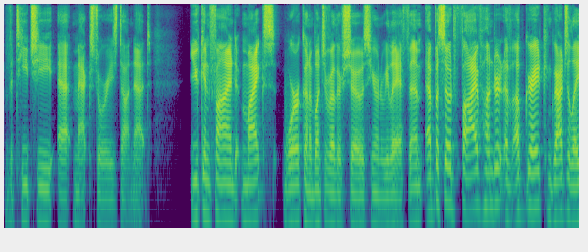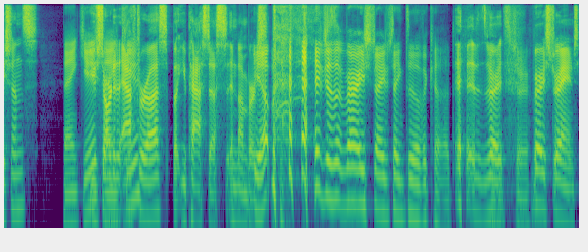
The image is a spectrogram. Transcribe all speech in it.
Viticci at MacStories.net. You can find Myke's work on a bunch of other shows here on Relay FM. Episode 500 of Upgrade. Congratulations. Thank you. You started thank you. after us, but you passed us in numbers. Yep. it's just a very strange thing to have occurred. it is very, true. very strange.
